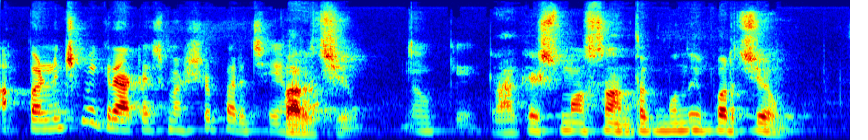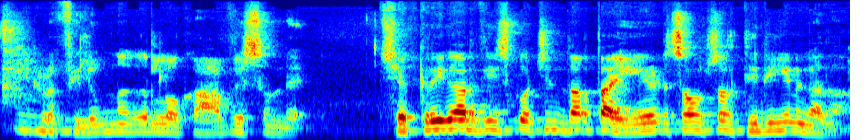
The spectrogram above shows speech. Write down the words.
అప్పటి నుంచి మీకు రాకేష్ మాస్టర్ పరిచయం? పరిచయం. ఓకే. రాకేష్ మాస్టర్ అంతకుముందే పరిచయం. ఇక్కడ ఫిలిం నగర్లో ఒక ఆఫీస్ ఉండే. చక్రి గారు తీసుకొచ్చిన తర్వాత ఏడు సంవత్సరాలు తిరిగిన కదా.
